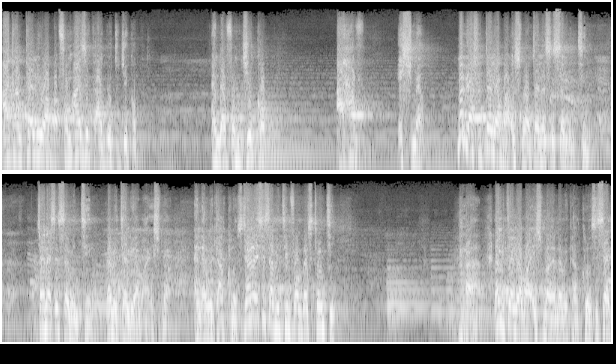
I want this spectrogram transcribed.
I can tell you about from Isaac. I go to Jacob, and then from Jacob, I have Ishmael. Maybe I should tell you about Ishmael. Genesis 17. Genesis 17. Let me tell you about Ishmael, and then we can close. Genesis 17 from verse 20. Let me tell you about Ishmael and then we can close. He said,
